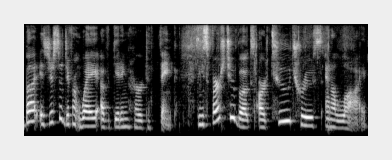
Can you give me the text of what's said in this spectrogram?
but it's just a different way of getting her to think. These first two books are Two Truths and a Lie.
